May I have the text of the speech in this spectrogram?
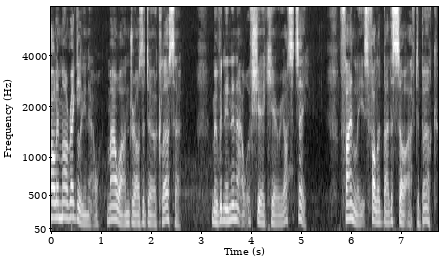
Calling more regularly now, Maruan draws a doe closer, moving in and out of sheer curiosity. Finally, it's followed by the sought after buck.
